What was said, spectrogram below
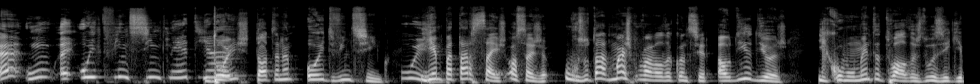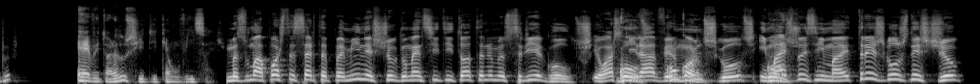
Ah, um, ah, 8,25 na Etihad. 2, Tottenham 8,25. Ui. E empatar 6. Ou seja, o resultado mais provável de acontecer ao dia de hoje e com o momento atual das duas equipas é a vitória do City, que é um 26. Mas uma aposta certa para mim neste jogo do Man City e Tottenham seria golos. Eu acho Golos, que irá haver concordo. muitos golos e Golos. mais 2,5, 3 golos neste jogo.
